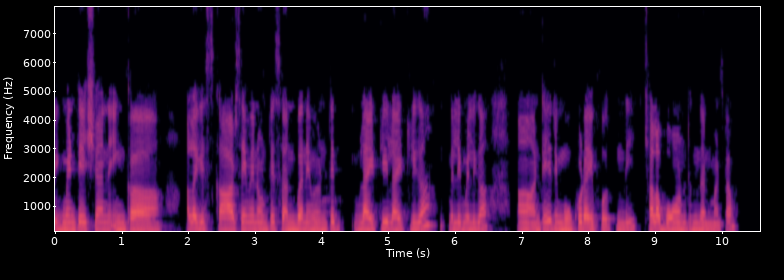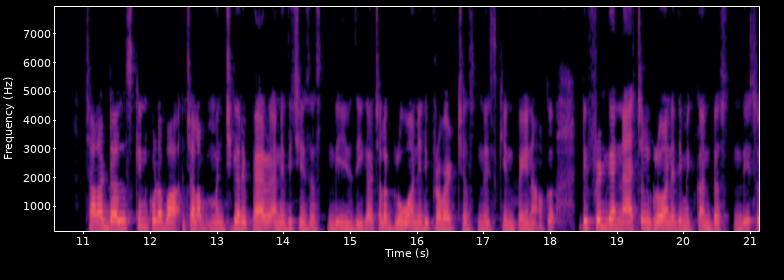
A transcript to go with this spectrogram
పిగ్మెంటేషన్ ఇంకా అలాగే స్కార్స్ ఏమైనా ఉంటే సన్ బర్న్ ఏమైనా ఉంటే లైట్లీ లైట్లీగా మెల్లిమెల్లిగా అంటే రిమూవ్ కూడా అయిపోతుంది. చాలా బాగుంటుంది అనమాట చాలా డల్ స్కిన్ కూడా బా చాలా మంచిగా రిపేర్ అనేది చేసేస్తుంది ఈజీగా. చాలా గ్లో అనేది ప్రొవైడ్ చేస్తుంది స్కిన్ పైన. ఒక డిఫరెంట్గా న్యాచురల్ గ్లో అనేది మీకు కనిపిస్తుంది. సో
